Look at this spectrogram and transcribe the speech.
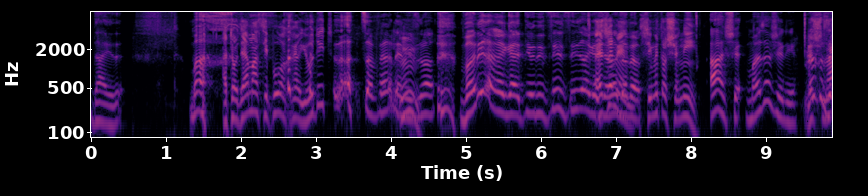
די. מה? אתה יודע מה הסיפור אחרי היהודית? לא, תספר לי, אני אשמח. בוא נראה רגע את יהודית, שים, שים רגע, איזה מהם? שים את השני. אה, ש- מה זה השני? לא, זה-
